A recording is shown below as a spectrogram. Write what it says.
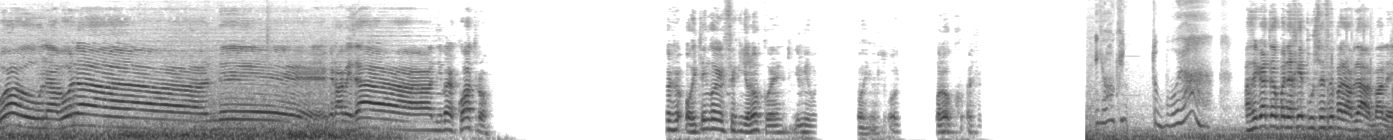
Wow, una bola de gravedad nivel 4. Pues, hoy tengo el fequillo loco, eh. Dios mío. Hoy, hoy, loco. Acércate a OpenAG pulsa F para hablar, vale.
